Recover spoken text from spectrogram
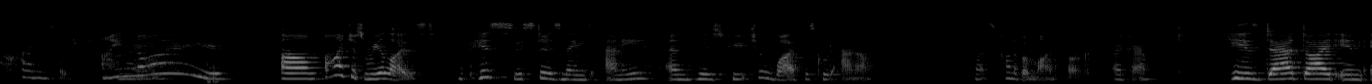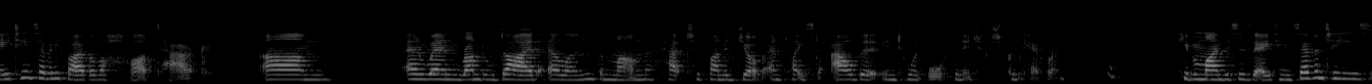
Annie's such a cute I name. know. Um. Oh, I just realized his sister is named Annie, and his future wife is called Anna. That's kind of a mindfuck. Okay. His dad died in 1875 of a heart attack. Um, and when Randall died, Ellen, the mum, had to find a job and placed Albert into an orphanage because she couldn't care for him. Keep in mind, this is the 1870s,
